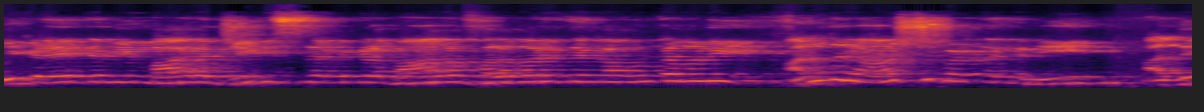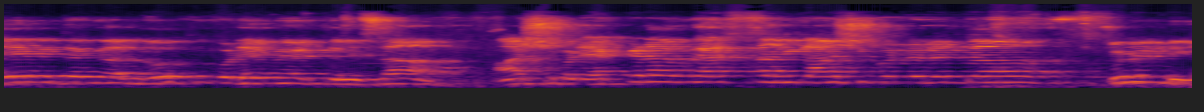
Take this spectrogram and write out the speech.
ఇక్కడైతే మేము బాగా జీవిస్తాం ఇక్కడ బాగా ఫలభరితంగా ఉంటామని అందరూ ఆశపడతాం కానీ అదే విధంగా లోతు కూడా ఏమయ్యాడు తెలుసా? ఆశపడి ఎక్కడ వేస్తానికి ఆశపడ్డాడంట? చూడండి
